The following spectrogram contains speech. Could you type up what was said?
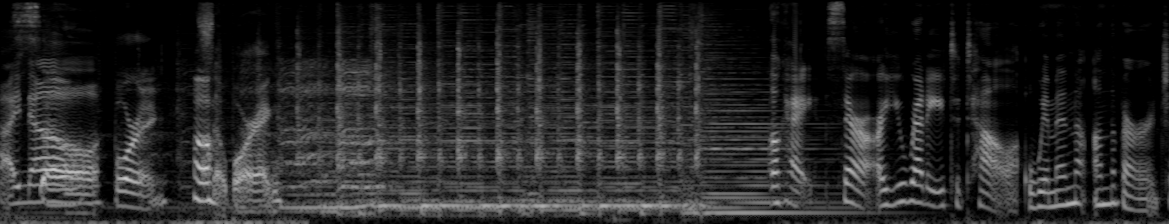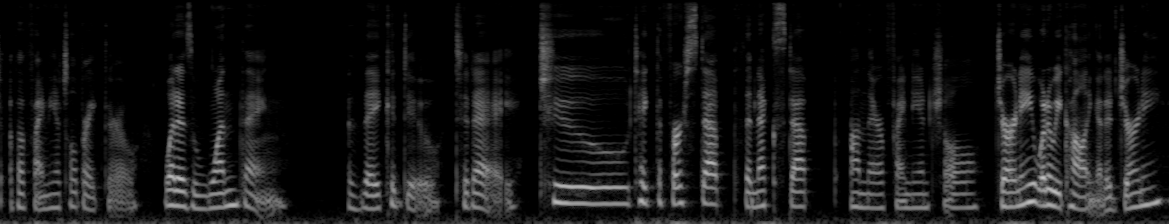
I know. Oh. So boring. So, boring. Okay, Sara, are you ready to tell women on the verge of a financial breakthrough what is one thing they could do today to take the first step, the next step on their financial journey? What are we calling it? A journey?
